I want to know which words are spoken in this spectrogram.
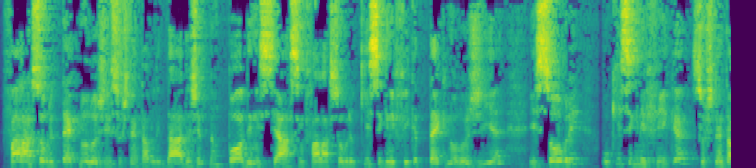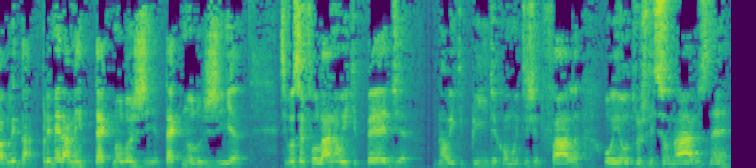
falar sobre tecnologia e sustentabilidade, a gente não pode iniciar sem falar sobre o que significa tecnologia e sobre o que significa sustentabilidade. Primeiramente, tecnologia. Tecnologia, se você for lá na Wikipédia, na Wikipedia, como muita gente fala, ou em outros dicionários, né?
